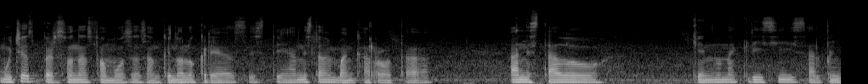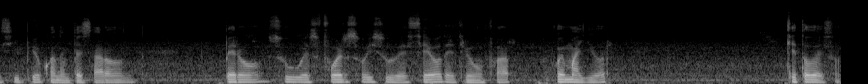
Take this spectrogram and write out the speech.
Muchas personas famosas, aunque no lo creas, este, han estado en bancarrota, han estado que en una crisis al principio cuando empezaron, pero su esfuerzo y su deseo de triunfar fue mayor que todo eso.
